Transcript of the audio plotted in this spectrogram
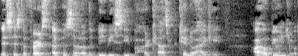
This is the first episode of the BBC podcast with Kendall Heggie. I hope you enjoy.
